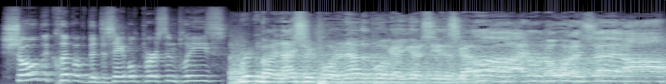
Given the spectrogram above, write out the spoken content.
Show the clip of the disabled person, please. written by a nice reporter. Now the poor guy, you got to see this guy. Oh, I don't know what I said. Oh,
